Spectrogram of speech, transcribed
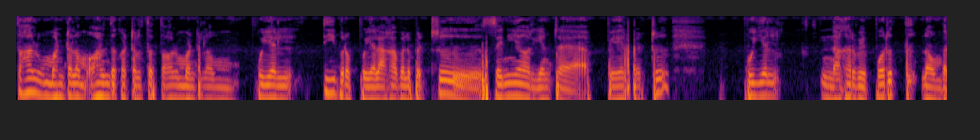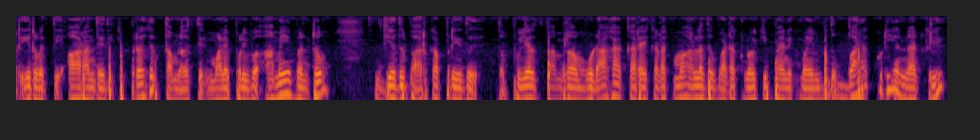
தாழ்வு மண்டலம் ஆழ்ந்த காற்றழுத்த தாழ்வு மண்டலம் புயல் தீவிர புயலாக வலுப்பெற்று செனியார் என்ற பெயர் பெற்று புயல் நகர்வை பொறுத்து நவம்பர் இருபத்தி ஆறாம் தேதிக்கு பிறகு தமிழகத்தில் மழைப்பொழிவு அமையும் என்றும் எதிர்பார்க்கப்படுகிறது. இந்த புயல் தமிழகம் ஊடாக கரை கடக்குமா அல்லது வடக்கு நோக்கி பயணிக்குமா என்பது வரக்கூடிய நாட்களில்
